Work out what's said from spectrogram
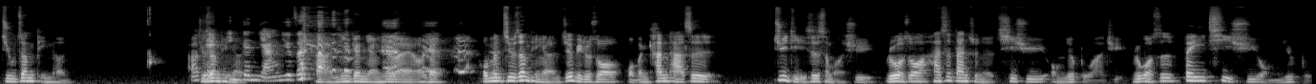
纠正平衡。Okay, 纠正平衡。阴跟阳又在啊，阴跟阳又来。OK，我们纠正平衡，就比如说我们看他是。具体是什么虚？如果说它是单纯的气虚，我们就补下去；如果是非气虚，我们就补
